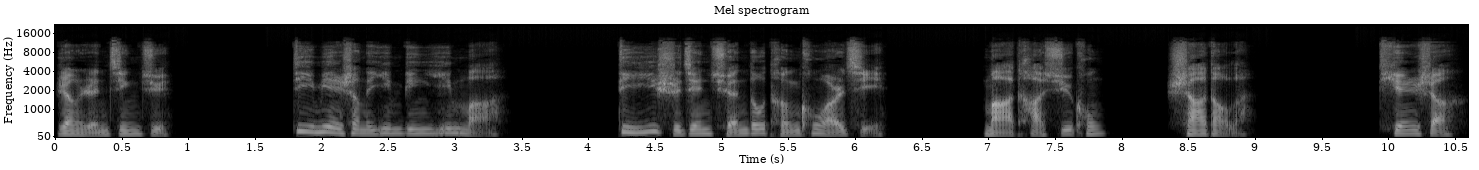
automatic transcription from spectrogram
让人惊惧。地面上的阴兵阴马，第一时间全都腾空而起，马踏虚空，杀到了天上。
